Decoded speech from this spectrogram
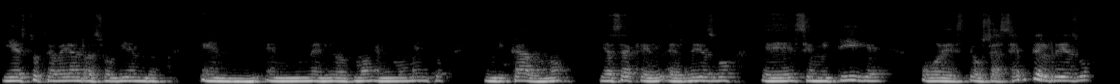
y estos se vayan resolviendo en, en, el momento indicado, ¿no? Ya sea que el, riesgo eh, se mitigue o, este, o se acepte el riesgo,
